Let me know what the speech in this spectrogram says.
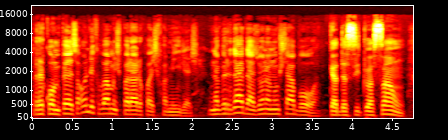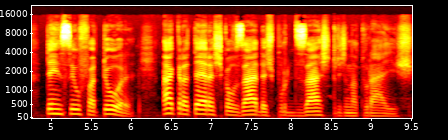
recompensa, onde é que vamos parar com as famílias? Na verdade, a zona não está boa. Cada situação tem seu fator. Há crateras causadas por desastres naturais.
